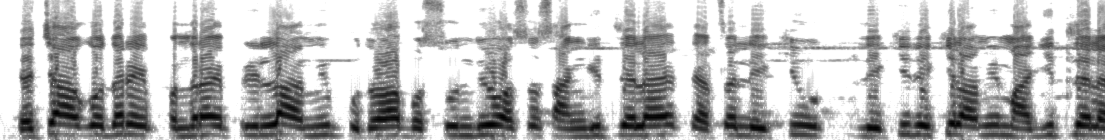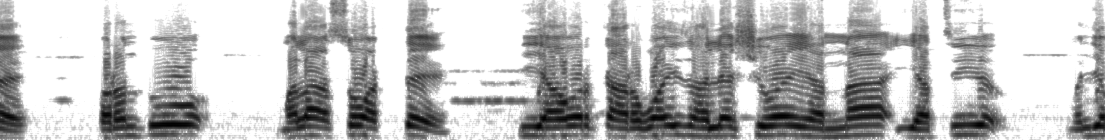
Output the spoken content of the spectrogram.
त्याच्या अगोदर पंधरा एप्रिलला आम्ही पुतळा बसवून देऊ असं सांगितलेलं आहे. त्याचं लेखी लेखी देखील आम्ही मागितलेलं आहे. परंतु मला असं वाटतंय की यावर कारवाई झाल्याशिवाय यांना याची म्हणजे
